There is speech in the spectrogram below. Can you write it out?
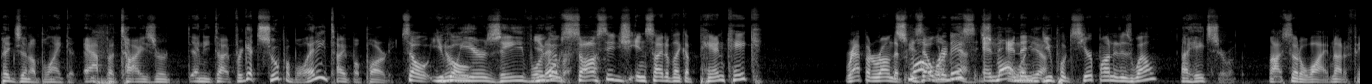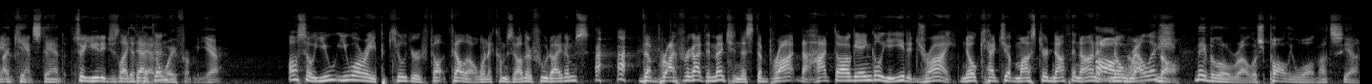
Pigs in a blanket, appetizer, any type. Forget Super Bowl, any type of party. So you New go Year's Eve, whatever. You go sausage inside of like a pancake, wrap it around the. Small is that what it is? yeah, and small and then one, yeah. you put syrup on it as well. I hate syrup. Uh, so do I. I'm not a fan. I can't stand it. So you eat it just like Get that, that then? away from me. Yeah. Also, you you are a peculiar fe- fellow when it comes to other food items. the br- I forgot to mention this: the brat, the hot dog angle. You eat it dry, no ketchup, mustard, nothing on it, Oh, no, relish. No, maybe a little relish. Paulie walnuts. Yeah,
